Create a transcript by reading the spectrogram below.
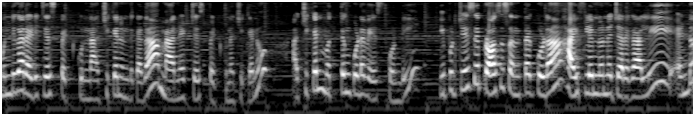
ముందుగా రెడీ చేసి పెట్టుకున్న చికెన్ ఉంది కదా మ్యారినేట్ చేసి పెట్టుకున్న చికెను. ఆ చికెన్ మొత్తం కూడా వేసుకోండి. ఇప్పుడు చేసే ప్రాసెస్ అంతా కూడా హై ఫ్లేమ్లోనే జరగాలి. అండ్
